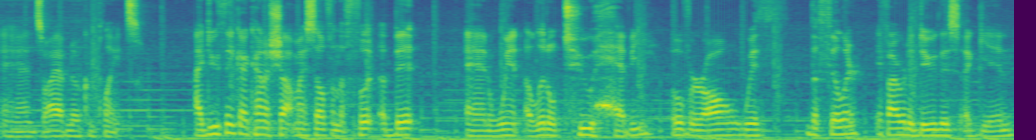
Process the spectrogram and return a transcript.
And so I have no complaints. I do think I kind of shot myself in the foot a bit and went a little too heavy overall with the filler. If I were to do this again,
